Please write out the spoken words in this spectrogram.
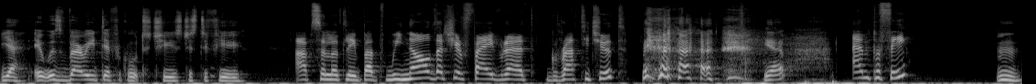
yeah, it was very difficult to choose just a few absolutely. But we know that your favorite gratitude. yep. Empathy. Mm.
